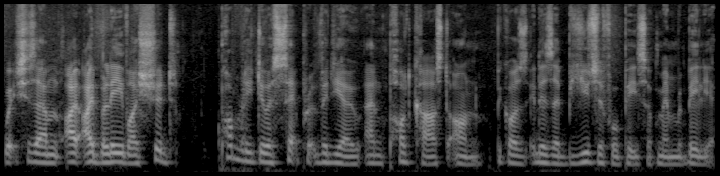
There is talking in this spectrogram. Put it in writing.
which is um I, I believe I should probably do a separate video and podcast on because it is a beautiful piece of memorabilia.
